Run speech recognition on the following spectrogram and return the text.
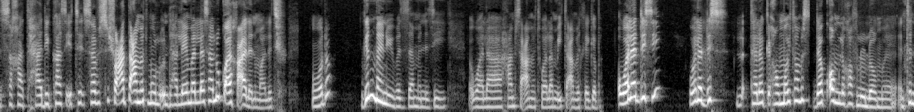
ንስኻ ተሓዲግካ እቲ ሰብሲ ሸዓተ ዓመት ሙሉእ እንዳሃለየ መለሰሉ እኳ ኣይክኣለን ማለት እዩ እዎዶ ግን መን እዩ በዚ ዘመን እዚ ዋላ ሓምሳ ዓመት ዋላ ሚእቲ ዓመት ለገብ ወለዲሲ ወለዲስ ተለቂሖም ሞይቶምስ ደቆም ዝኸፍሉሎም እንትን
